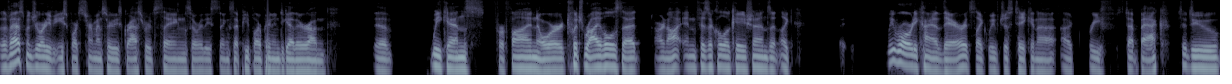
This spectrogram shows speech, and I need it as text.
the vast majority of esports tournaments are these grassroots things or these things that people are putting together on the weekends for fun or Twitch rivals that are not in physical locations and like we were already kind of there. It's like we've just taken a, a brief step back to do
